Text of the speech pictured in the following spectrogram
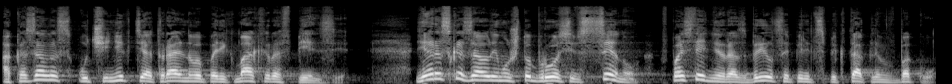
Оказалось, ученик театрального парикмахера в Пензе. Я рассказал ему, что, бросив сцену, в последний раз брился перед спектаклем в Баку.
